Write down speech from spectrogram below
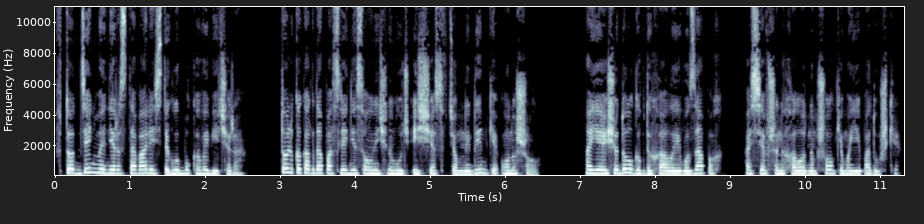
В тот день мы не расставались до глубокого вечера. Только когда последний солнечный луч исчез в темной дымке, он ушел. А я еще долго вдыхала его запах, осевший на холодном шелке моей подушки.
